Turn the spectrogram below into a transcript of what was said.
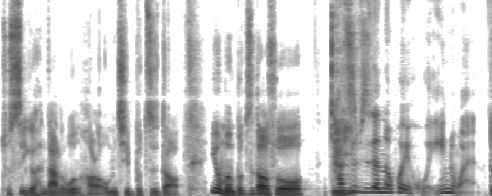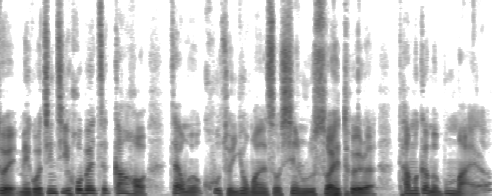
就是一个很大的问号了。我们其实不知道，因为我们不知道说它是不是真的会回暖。对，美国经济会不会这刚好在我们库存用完的时候陷入衰退了？他们根本不买了，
